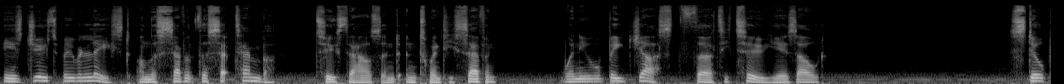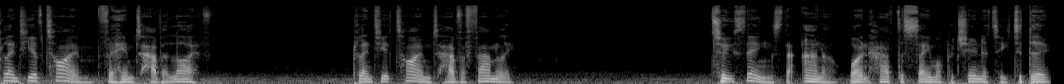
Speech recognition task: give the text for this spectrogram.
He is due to be released on the 7th of September 2027, when he will be just 32 years old. Still plenty of time for him to have a life. Plenty of time to have a family. Two things that Anna won't have the same opportunity to do.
